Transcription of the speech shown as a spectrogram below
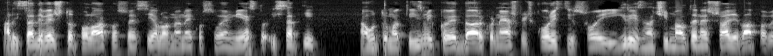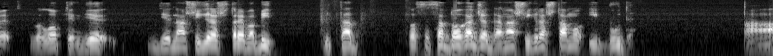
ali sad je već to polako sve sjelo na neko svoje mjesto i sad ti automatizmi koje Darko Nejašpić koristi u svojoj igri, znači malte ne šalje lapave lopte gdje, gdje naš igrač treba biti. I tad, to se sad događa da naš igrač tamo i bude. A,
